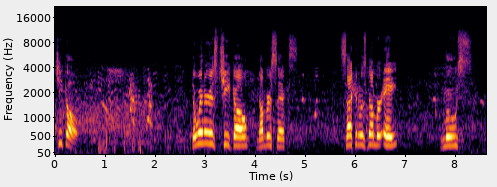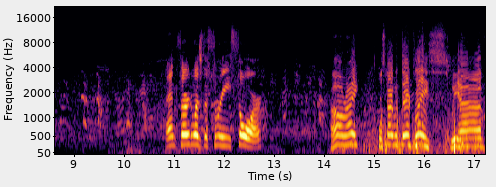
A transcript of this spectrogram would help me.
Chico. The winner is Chico, number six. Second was number eight, Moose. And third was the three, Thor. All right, we'll start with third place. We have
